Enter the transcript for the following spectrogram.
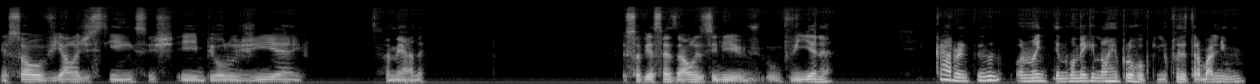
Eu só ouvia aula de ciências e biologia, e essa merda. Eu só via essas aulas e ele via, né? Cara, eu, não entendo como é que ele não reprovou, porque ele não fazia trabalho nenhum.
